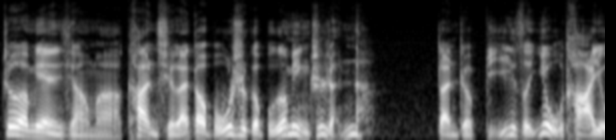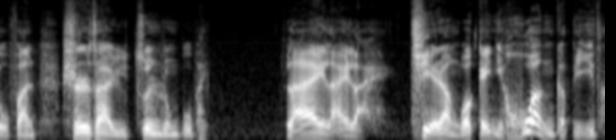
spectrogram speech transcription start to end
这面相嘛，看起来倒不是个薄命之人呐，但这鼻子又塌又翻，实在与尊荣不配。”来来来，且让我给你换个鼻子。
